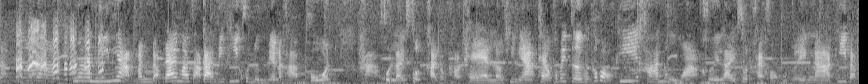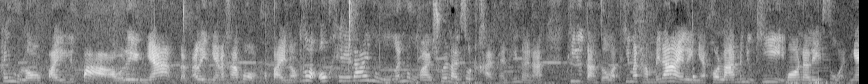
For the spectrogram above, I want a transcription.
รักน่ารักงานนี้เนี่ยมันแบบได้มาจากการที่พี่คนหนึ่งเนี่ยนะคะ โพสต์ หาคนไลฟ์สดขายรองเท้าแทน แล้วทีเนี้ยแถวก็ไปเจอแพลก็บอกพี่คะหนูอะเคยไลฟ์สดขายของของตัวเองนะ พี่แบบให้หนูลองไปหรือเปล่าอะไรอย่างเงี้ยแบบอะไรเงี้ยนะคะ บอกเขาไปเนาะก็บอกโอเคได้หนูงั้นหนูมาช่วยไลฟ์สดขายแทนที่หน่อยนะพี่อยู่ต่างจังหวัดพี่มาทำไม่ได้อะไรเงี้ยพอร้านมันอยู่ที่มอนาเลสวนไง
